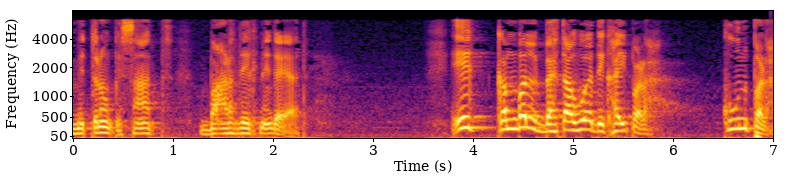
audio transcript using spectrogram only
मित्रों के साथ बाढ़ देखने गया था। एक कंबल बहता हुआ दिखाई पड़ा, कून पड़ा।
